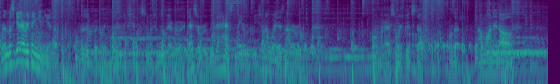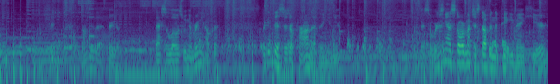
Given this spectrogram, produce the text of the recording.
Let's get everything in here, though, really quickly. Holy shit, there's so much loot everywhere. That's a ruby. That has to be a ruby. There's no way that's not a ruby. Oh my god, so much good stuff. Hold up. I want it all. That's the lowest we can bring it? Okay. Look at this. There's a piranha thing in here. Okay, so we're just gonna store a bunch of stuff in the piggy bank here.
